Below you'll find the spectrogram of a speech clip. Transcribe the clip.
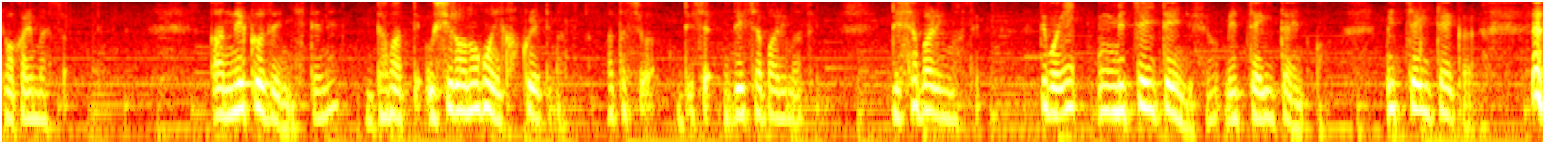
わかりました。あ猫背にしてね。黙って。後ろの方に隠れてます。私は。出しゃ出しゃばりません。出しゃばりません。でもいめっちゃ痛いんですよ。めっちゃ痛いのめっちゃ痛いから。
